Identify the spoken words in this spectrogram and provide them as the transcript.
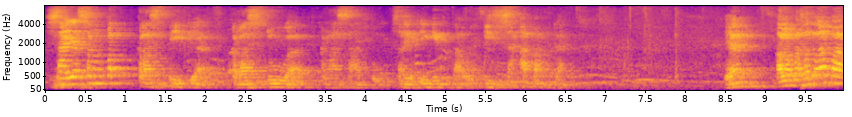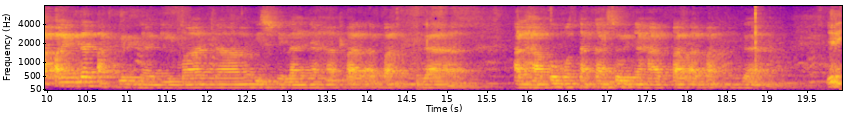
Saya sempat kelas 3, kelas 2, kelas 1. Saya ingin tahu bisa apa enggak. Ya, kalau kelas 1 apa? Paling tidak takdirnya gimana, bismillahnya hafal apa enggak, al-hakumut takasurnya hafal apa enggak jadi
